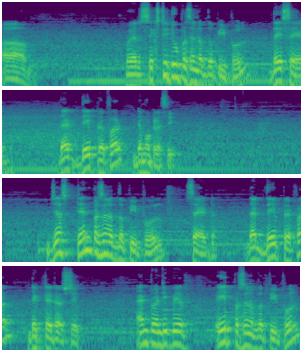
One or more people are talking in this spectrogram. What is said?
uh, where 62% of the people they said that they prefer democracy. Just 10% of the people said that they prefer dictatorship. And 28% of the people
